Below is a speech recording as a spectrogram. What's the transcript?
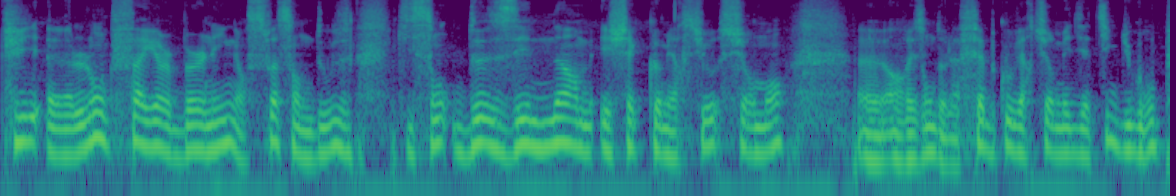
puis euh, Long Fire Burning en 72, qui sont deux énormes échecs commerciaux, sûrement euh, en raison de la faible couverture médiatique du groupe.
